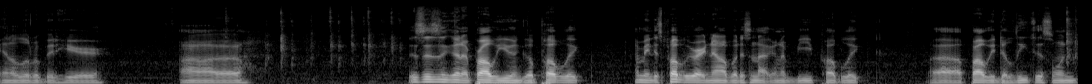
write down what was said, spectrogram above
in a little bit here. Uh, this isn't going to probably even go public. I mean, it's public right now, but it's not going to be public uh, probably delete this one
